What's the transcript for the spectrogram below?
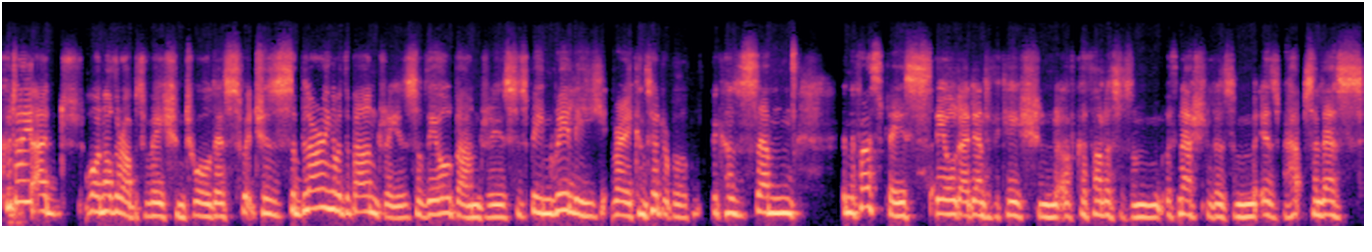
Could I add one other observation to all this, which is the blurring of the boundaries, of the old boundaries, has been really very considerable because um, in the first place, the old identification of Catholicism with nationalism is perhaps a less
